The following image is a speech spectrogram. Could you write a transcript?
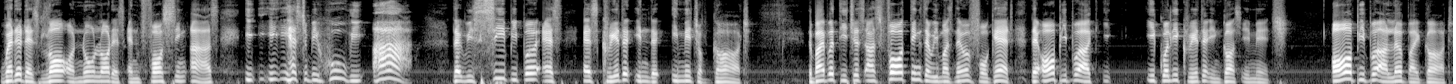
Whether there's law or no law that's enforcing us, it, it, it has to be who we are that we see people as, as created in the image of God. The Bible teaches us four things that we must never forget that all people are e- equally created in God's image. All people are loved by God.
